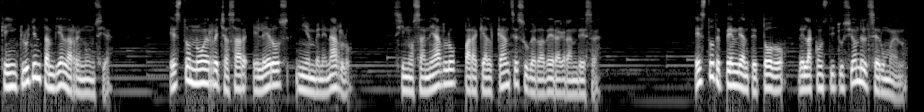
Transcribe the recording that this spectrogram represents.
que incluyen también la renuncia. Esto no es rechazar el eros ni envenenarlo, sino sanearlo para que alcance su verdadera grandeza. Esto depende ante todo de la constitución del ser humano,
